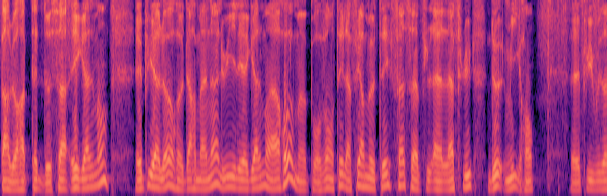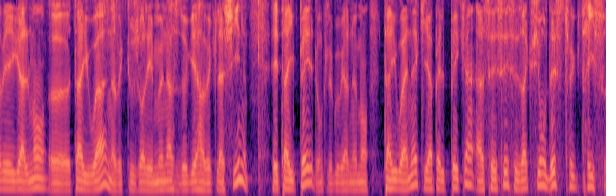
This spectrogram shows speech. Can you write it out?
parlera peut-être de ça également. Et puis alors, Darmanin, lui, il est également à Rome pour vanter la fermeté face à l'afflux de migrants. Et puis vous avez également euh, Taïwan, avec toujours les menaces de guerre avec la Chine, et Taipei, donc le gouvernement taïwanais, qui appelle Pékin à cesser ses actions destructrices.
